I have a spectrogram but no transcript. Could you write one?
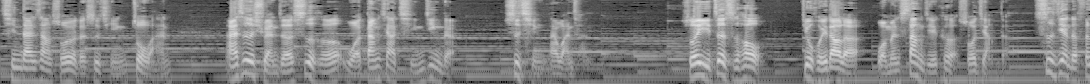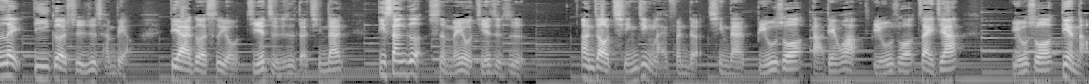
清单上所有的事情做完，而是选择适合我当下情境的事情来完成。所以这时候就回到了我们上节课所讲的事件的分类：第一个是日程表，第二个是有截止日的清单。第三个是没有截止日，按照情境来分的清单，比如说打电话，比如说在家，比如说电脑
